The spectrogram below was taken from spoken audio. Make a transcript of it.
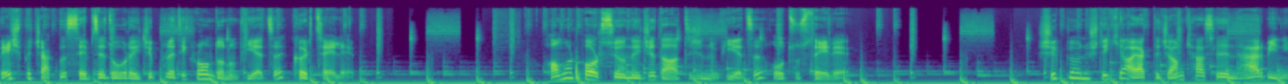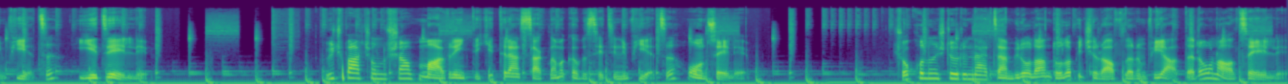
5 bıçaklı sebze doğrayıcı pratik rondonun fiyatı 40 TL. Hamur porsiyonlayıcı dağıtıcının fiyatı 30 TL. Şık görünüşteki ayaklı cam kaselerin her birinin fiyatı 7.50. 3 parça oluşan mavi renkteki tren saklama kabı setinin fiyatı 10 TL. Çok kullanışlı ürünlerden biri olan dolap içi rafların fiyatları 16.50.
